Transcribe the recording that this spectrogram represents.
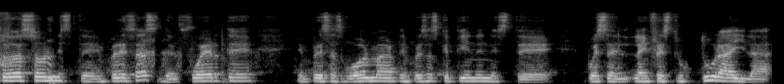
todas son este, empresas del fuerte, empresas Walmart, empresas que tienen este, pues la infraestructura y la,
